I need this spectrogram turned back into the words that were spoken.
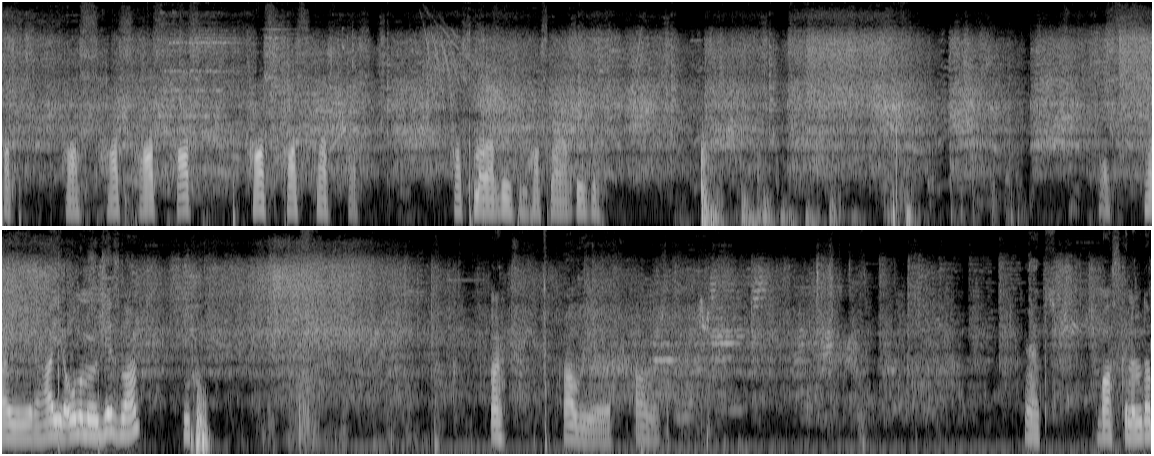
Has. Has has has has. Has has has has. Hasmalardayım hasmalardayım. Has. Hayır hayır oğlum öleceğiz lan. Dur. Heh. Al buyur. Al buyur. Evet. Baskının da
